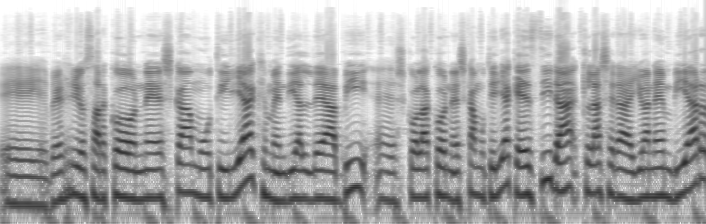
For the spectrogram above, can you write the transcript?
e, berriozarko neska mutilak, mendialdea bi eskolako neska mutilak ez dira klasera joanen bihar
